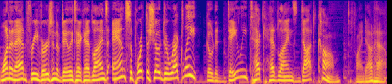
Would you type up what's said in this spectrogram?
Want an ad free version of Daily Tech Headlines and support the show directly? Go to dailytechheadlines.com to find out how.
